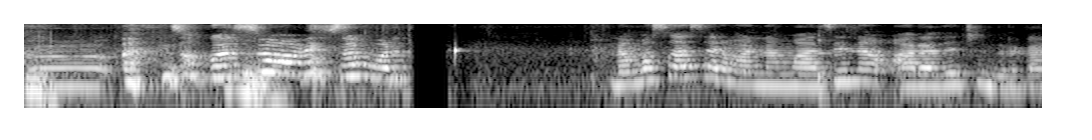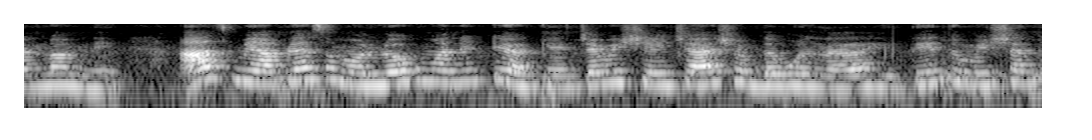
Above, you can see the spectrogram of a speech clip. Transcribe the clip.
स्वामी नमस्कार सर्वांना माझे नाव आराध्या चंद्रकांत बामणे. आज मी आपल्यासमोर लोकमान्य टिळक यांच्याविषयी चार शब्द बोलणार आहे. ते तुम्ही शांत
